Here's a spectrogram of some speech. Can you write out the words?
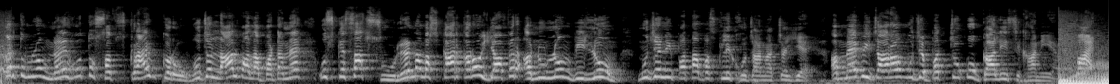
अगर तुम लोग नए हो तो सब्सक्राइब करो। वो जो लाल वाला बटन है, उसके साथ सूर्य नमस्कार करो या फिर अनुलोम विलोम। मुझे नहीं पता, बस क्लिक हो जाना चाहिए। अब मैं भी जा रहा हूँ, मुझे बच्चों को गाली सिखानी है। बाय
